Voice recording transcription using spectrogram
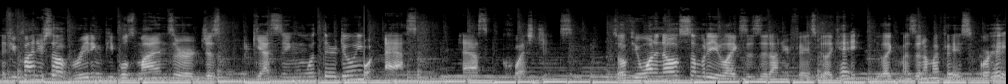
if you find yourself reading people's minds or just guessing what they're doing, ask. Ask questions. So if you want to know if somebody likes a zit on your face, be like, hey, you like my zit on my face? Or hey,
